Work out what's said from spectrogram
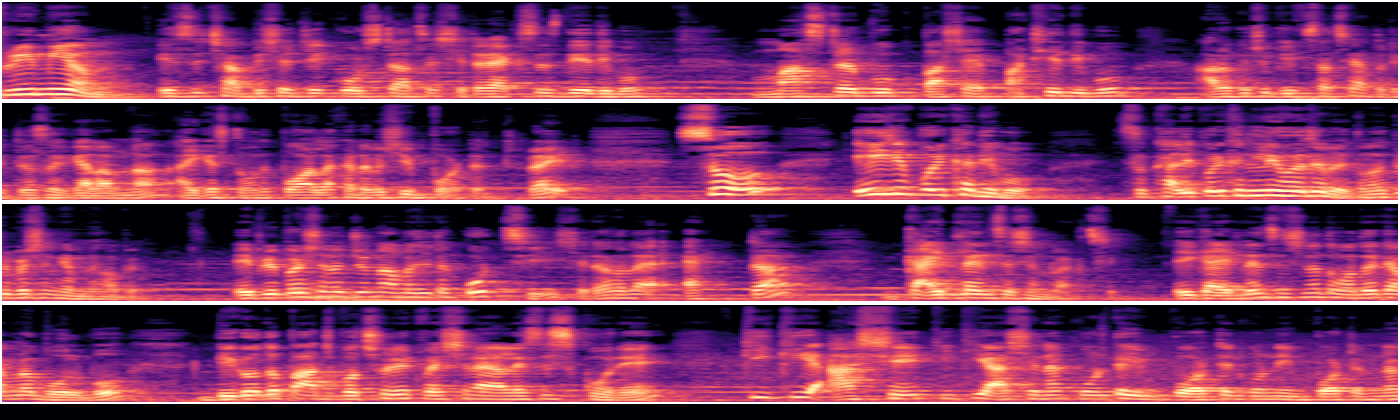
প্রিমিয়াম এসি ছাব্বিশের যে কোর্সটা আছে, সেটার অ্যাক্সেস দিয়ে দিব। মাস্টার বুক বাসায় পাঠিয়ে দিব। আরও কিছু গিফটস আছে, এত ডিটেলসে গেলাম না। আই গেস তোমাদের পড়ালেখাটা বেশি ইম্পর্টেন্ট রাইট সো এই যে পরীক্ষা নিব সো খালি পরীক্ষা নিলেই হয়ে যাবে। তোমাদের প্রিপারেশন কেমনে হবে? এই প্রিপারেশনের জন্য আমরা যেটা করছি, সেটা হলো একটা গাইডলাইন সেশন রাখছি। এই গাইডলাইন সেশনে তোমাদেরকে আমরা বলব, বিগত পাঁচ বছরের কোয়েশ্চেন অ্যানালাইসিস করে কি কি আসে, কি কি আসে না, কোনটা ইম্পর্টেন্ট কোনটা ইম্পর্টেন্ট না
